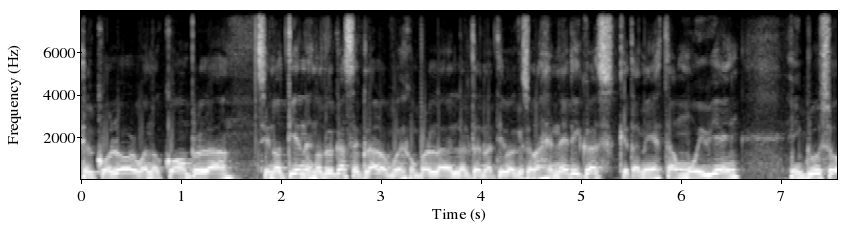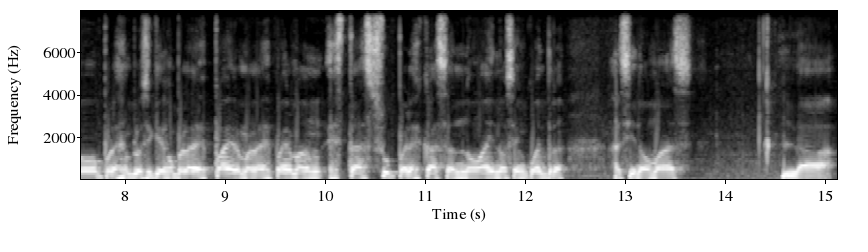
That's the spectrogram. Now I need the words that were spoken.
el color, bueno, cómprala. Si no tienes, no te alcanza, claro, puedes comprar la, alternativa que son las genéricas, que también están muy bien. Incluso, por ejemplo, si quieres comprar la de Spider-Man, la de Spider-Man está súper escasa, no hay, no se encuentra así nomás la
